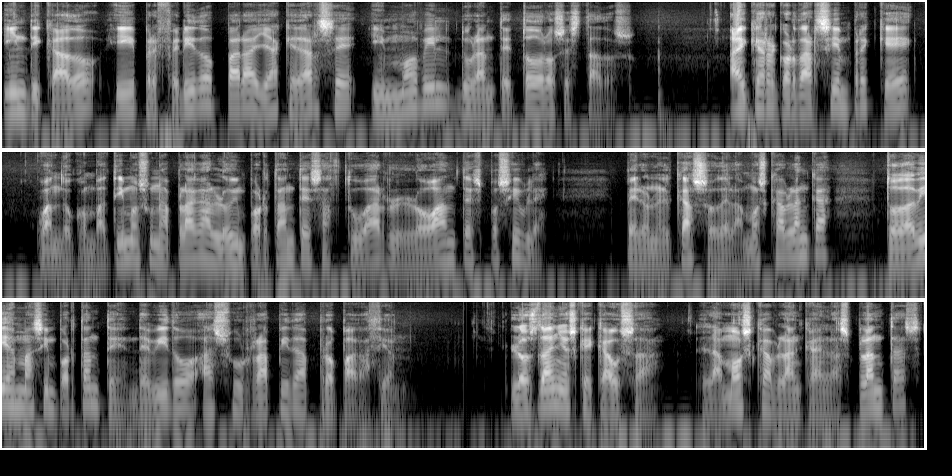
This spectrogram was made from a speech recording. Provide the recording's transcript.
indicado y preferido para ya quedarse inmóvil durante todos los estados. Hay que recordar siempre que cuando combatimos una plaga lo importante es actuar lo antes posible, pero en el caso de la mosca blanca todavía es más importante debido a su rápida propagación. Los daños que causa la mosca blanca en las plantas,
